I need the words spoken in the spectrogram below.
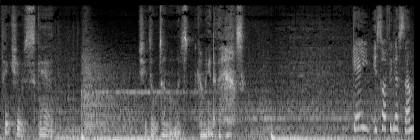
I think she was scared. She thought someone was coming into the house. Kay e sua filha Sam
